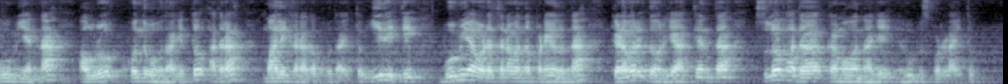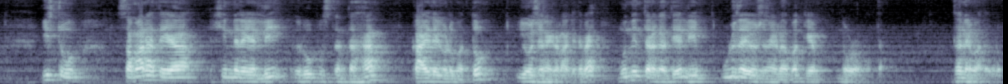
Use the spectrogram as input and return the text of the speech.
ಭೂಮಿಯನ್ನ ಅವರು ಹೊಂದಬಹುದಾಗಿತ್ತು, ಅದರ ಮಾಲೀಕರಾಗಬಹುದಾಗಿತ್ತು. ಈ ರೀತಿ ಭೂಮಿಯ ಒಡೆತನವನ್ನು ಪಡೆಯೋದನ್ನ ಕೆಳವರ್ಗದವರಿಗೆ ಅತ್ಯಂತ ಸುಲಭದ ಕ್ರಮವನ್ನಾಗಿ ರೂಪಿಸಿಕೊಳ್ಳಲಾಯಿತು. ಇಷ್ಟು ಸಮಾನತೆಯ ಹಿನ್ನೆಲೆಯಲ್ಲಿ ರೂಪಿಸಿದಂತಹ ಕಾಯ್ದೆಗಳು ಮತ್ತು ಯೋಜನೆಗಳಾಗಿದ್ದಾವೆ. ಮುಂದಿನ ತರಗತಿಯಲ್ಲಿ ಉಳಿದ ಯೋಜನೆಗಳ ಬಗ್ಗೆ ನೋಡೋಣ ಧನ್ಯವಾದಗಳು.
